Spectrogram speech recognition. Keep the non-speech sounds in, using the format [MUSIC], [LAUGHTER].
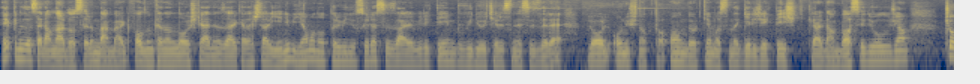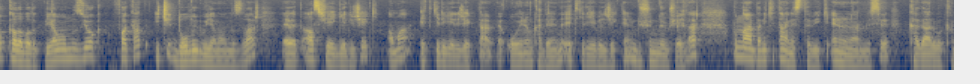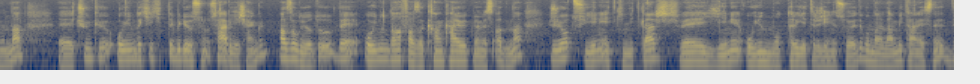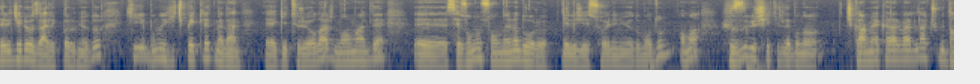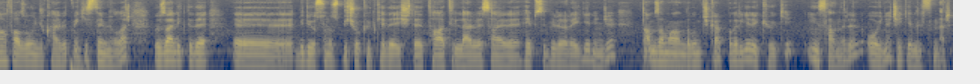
Hepinize selamlar dostlarım. Ben Berk. Fold'un kanalına hoş geldiniz arkadaşlar. Yeni bir Yama notları videosuyla sizlerle birlikteyim. Bu video içerisinde sizlere LoL 13.14 yamasında gelecek değişikliklerden bahsediyor olacağım. Çok kalabalık bir yamamız yok. Fakat içi dolu bir yamamız var. Evet az şey gelecek ama etkili gelecekler ve oyunun kaderini de etkileyebileceklerini düşündüğüm şeyler. Bunlardan iki tanesi tabii ki en önemlisi kader bakımından. E, çünkü oyundaki kitle biliyorsunuz her geçen gün azalıyordu ve oyunun daha fazla kan kaybetmemesi adına Riot yeni etkinlikler ve yeni oyun modları getireceğini söyledi. Bunlardan bir tanesinde dereceli özellik barınıyordu ki bunu hiç bekletmeden e, getiriyorlar. Normalde e, sezonun sonlarına doğru geleceği söyleniyordu modun ama hızlı bir şekilde bunu çıkarmaya karar verdiler. Çünkü daha fazla oyuncu kaybetmek istemiyorlar. Özellikle de e, biliyorsunuz birçok ülkede işte tatiller vesaire hepsi bir araya gelince tam zamanında bunu çıkartmaları gerekiyor ki insanları oyuna çekebilsinler.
